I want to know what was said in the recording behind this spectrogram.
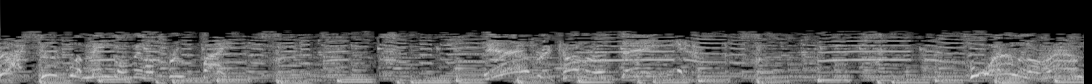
Like two flamingos in a fruit fight. Every color of day. Whirling around.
